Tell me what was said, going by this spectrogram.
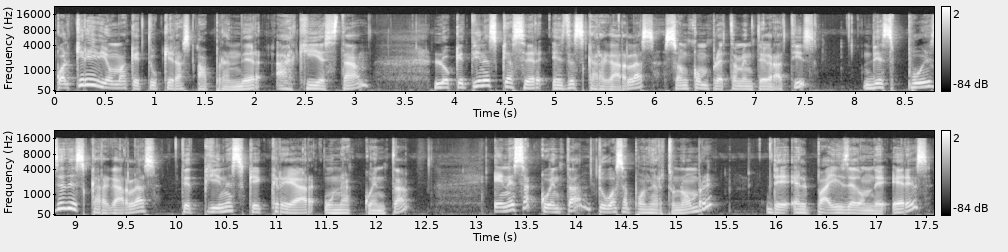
Cualquier idioma que tú quieras aprender, aquí está. Lo que tienes que hacer es descargarlas, son completamente gratis. Después de descargarlas, te tienes que crear una cuenta. En esa cuenta tú vas a poner tu nombre del país de donde eres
